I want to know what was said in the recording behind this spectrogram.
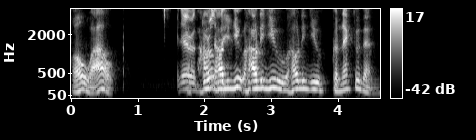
oh wow They're a how, girl how band. did you how did you how did you connect with them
